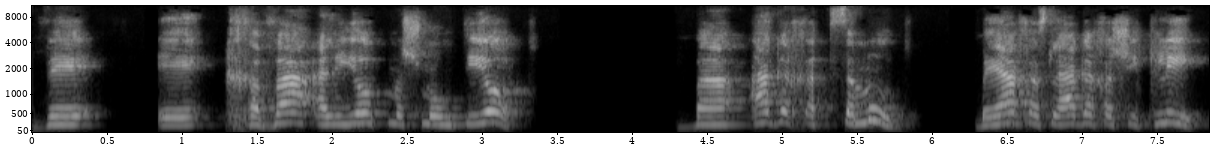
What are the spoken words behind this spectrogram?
וחווה עליות משמעותיות באג"ח הצמוד ביחס לאג"ח השקלי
